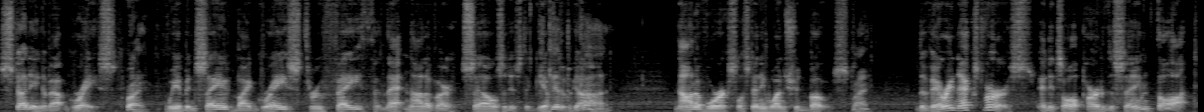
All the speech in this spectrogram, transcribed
studying about grace. Right. We have been saved by grace through faith, and that not of ourselves, it is the gift, Gift of, of God, God. Not of works, lest anyone should boast. Right. The very next verse, and it's all part of the same thought,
